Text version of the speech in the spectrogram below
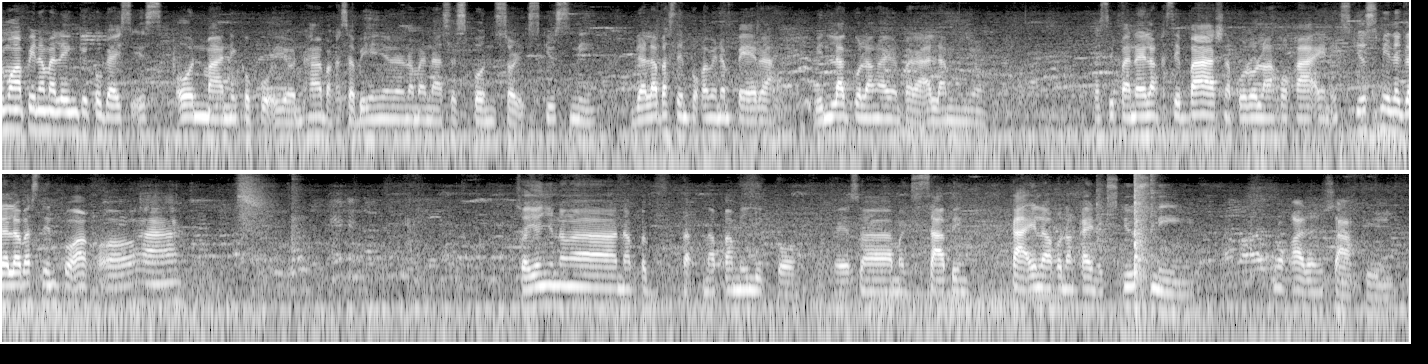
yung mga pinamalengke ko guys is on money ko po yun ha. Baka sabihin nyo na naman nasa sponsor. Excuse me. Lalabas din po kami ng pera. Binlog ko lang ngayon para alam nyo. Kasi panay lang kasi bash na puro lang ako kain. Excuse me, naglalabas din po ako ha. So yan yung nga napag, napamili ko. Kaya sa magsasabing kain lang ako ng kain. Excuse me. Ano kala sa akin?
